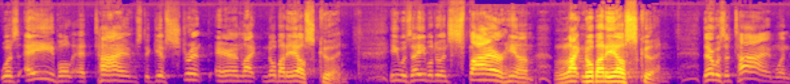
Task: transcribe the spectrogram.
was able at times to give strength to Aaron like nobody else could. He was able to inspire him like nobody else could. There was a time when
